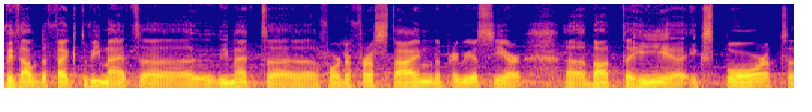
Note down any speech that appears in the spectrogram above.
without the fact we met, uh, we met uh, for the first time the previous year, uh, but he uh, explored uh,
